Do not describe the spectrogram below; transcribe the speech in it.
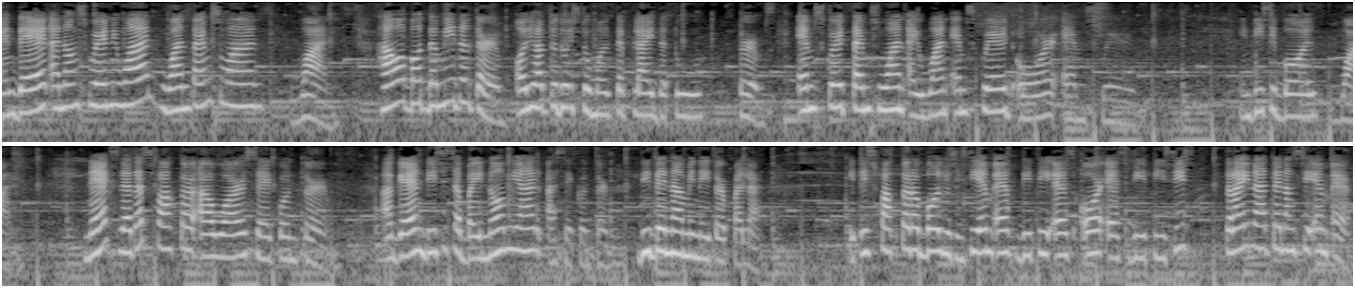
And then, anong square ni 1? 1 times 1, 1. How about the middle term? All you have to do is to multiply the two terms. m squared times 1 ay 1m squared or m squared. Invisible, 1. Next, let us factor our second term. Again, this is a binomial, a second term. The denominator pala. It is factorable using CMF, DTS, or SDTCs. Try natin ang CMF.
